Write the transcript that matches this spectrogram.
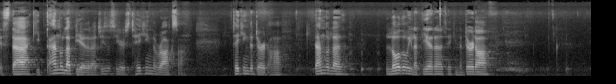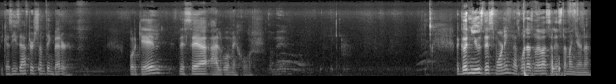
está quitando la piedra. Jesus here is taking the rocks off, taking the dirt off, quitando la lodo y la tierra, taking the dirt off, because he's after something better. Porque él desea algo mejor. The good news this morning, las buenas nuevas en esta mañana,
